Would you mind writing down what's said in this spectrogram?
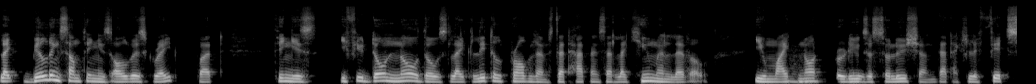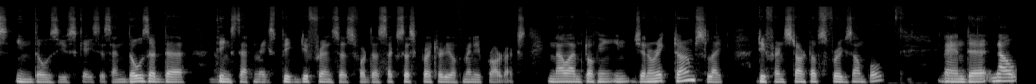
like building something is always great but thing is if you don't know those like little problems that happens at like human level you might Mhm. not produce a solution that actually fits in those use cases and those are the Yeah. things that makes big differences for the success criteria of many products now i'm talking in generic terms like different startups for example Yeah. and uh, now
